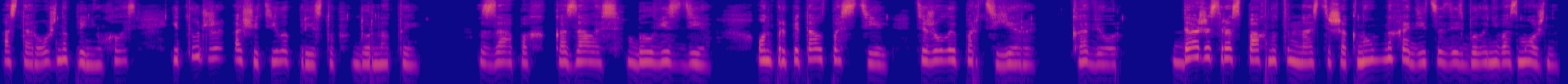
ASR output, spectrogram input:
осторожно принюхалась и тут же ощутила приступ дурноты. Запах, казалось, был везде. Он пропитал постель, тяжелые портьеры, ковер. Даже с распахнутым настежь окном находиться здесь было невозможно,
